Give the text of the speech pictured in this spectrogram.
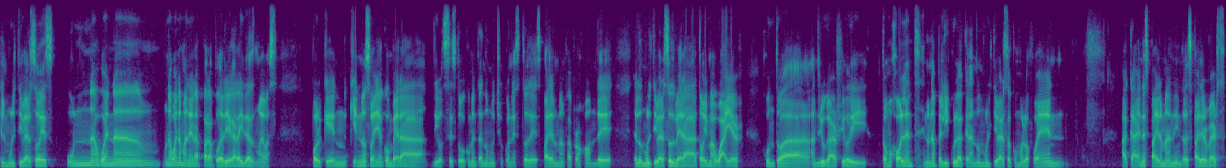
El multiverso es una buena, una buena manera para poder llegar a ideas nuevas. Porque en- quien no sueña con ver a, digo, se estuvo comentando mucho con esto de Spider-Man Far From Home, de, de los multiversos, ver a Tobey Maguire junto a Andrew Garfield y Tom Holland en una película creando un multiverso como lo fue en acá en Spider-Man y the Spider-Verse.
